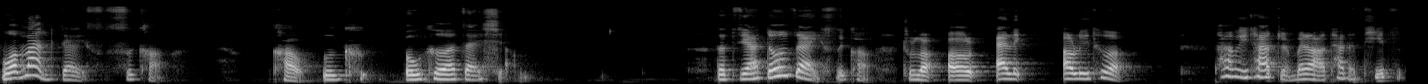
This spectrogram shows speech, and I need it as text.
罗曼在思考，考欧科欧科在想，大家都在思考，除了奥艾利奥利特，他为他准备了他的梯子。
